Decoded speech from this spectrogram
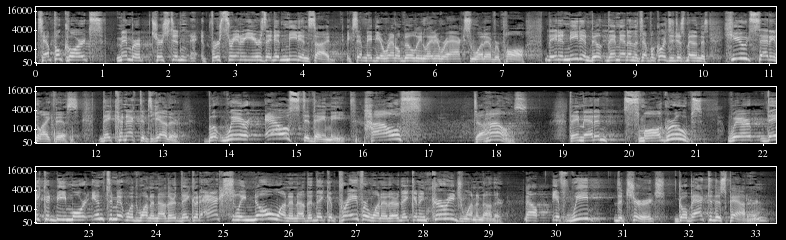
Temple courts. Remember, church didn't, first 300 years, they didn't meet inside, except maybe a rental building later, Acts and whatever, Paul. They didn't meet in, they met in the temple courts, they just met in this huge setting like this. They connected together. But where else did they meet? House to house. They met in small groups where they could be more intimate with one another. They could actually know one another. They could pray for one another. They could encourage one another. Now, if we, the church, go back to this pattern,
